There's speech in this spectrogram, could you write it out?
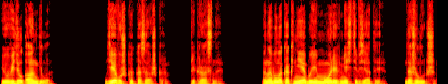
и увидел ангела. Девушка-казашка. Прекрасная. Она была как небо и море вместе взятые. Даже лучше.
